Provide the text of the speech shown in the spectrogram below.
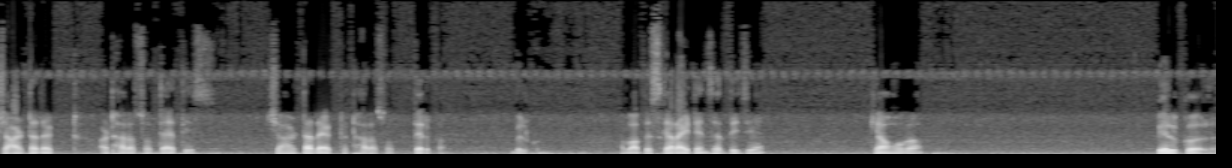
चार्टर एक्ट अठारह सौ तैंतीस, चार्टर एक्ट अठारह सौ तिरपन, बिल्कुल। अब आप इसका राइट आंसर दीजिए। क्या होगा? बिल्कुल,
